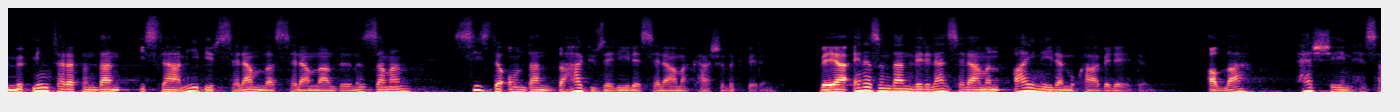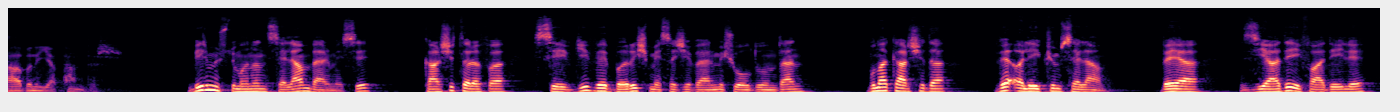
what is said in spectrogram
mümin tarafından İslami bir selamla selamlandığınız zaman, siz de ondan daha güzeliyle selama karşılık verin. Veya en azından verilen selamın aynı ile mukabele edin. Allah, her şeyin hesabını yapandır. Bir Müslümanın selam vermesi, karşı tarafa sevgi ve barış mesajı vermiş olduğundan, buna karşı da ve aleyküm selam veya ziyade ifadeyle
